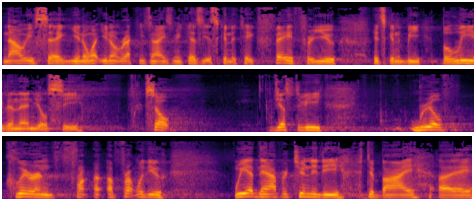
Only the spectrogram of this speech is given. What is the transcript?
Now he's saying, you know what, you don't recognize me because it's going to take faith for you. It's going to be believe and then you'll see. So, just to be real clear and uh, front, up front with you, we had the opportunity to buy a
